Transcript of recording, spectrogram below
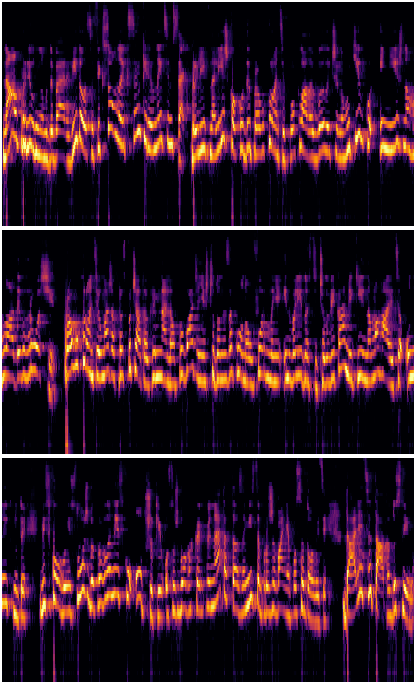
На оприлюдненому ДБР відео зафіксовано, як син керівниці МСЕК приліг на ліжко, куди правоохоронці поклали вилучену готівку і ніжно гладив гроші. Правоохоронці у межах розпочатого кримінального провадження щодо незаконного оформлення інвалідності чоловікам, які намагаються уникнути військової служби, провели низку обшуків у службових кабінетах та за місцем проживання посадовиці. Далі цитата дослівно:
